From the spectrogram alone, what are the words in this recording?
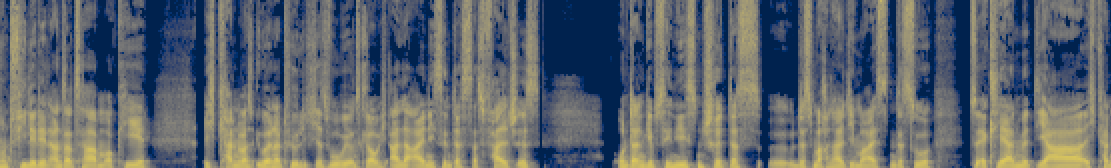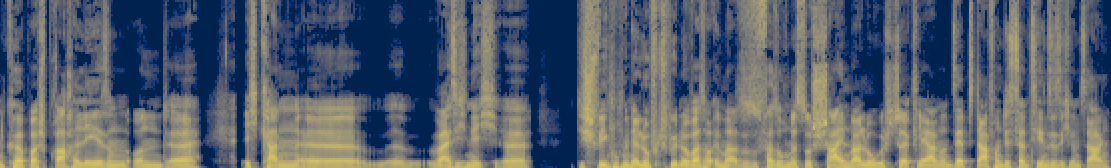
und viele den Ansatz haben, okay, ich kann was Übernatürliches, wo wir uns, glaube ich, alle einig sind, dass das falsch ist. Und dann gibt's den nächsten Schritt, das, äh, das machen halt die meisten, das so zu erklären mit, ja, ich kann Körpersprache lesen und äh, ich kann, äh, äh, weiß ich nicht, äh, die Schwingung in der Luft spüren oder was auch immer. Also sie versuchen das so scheinbar logisch zu erklären und selbst davon distanzieren sie sich und sagen,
